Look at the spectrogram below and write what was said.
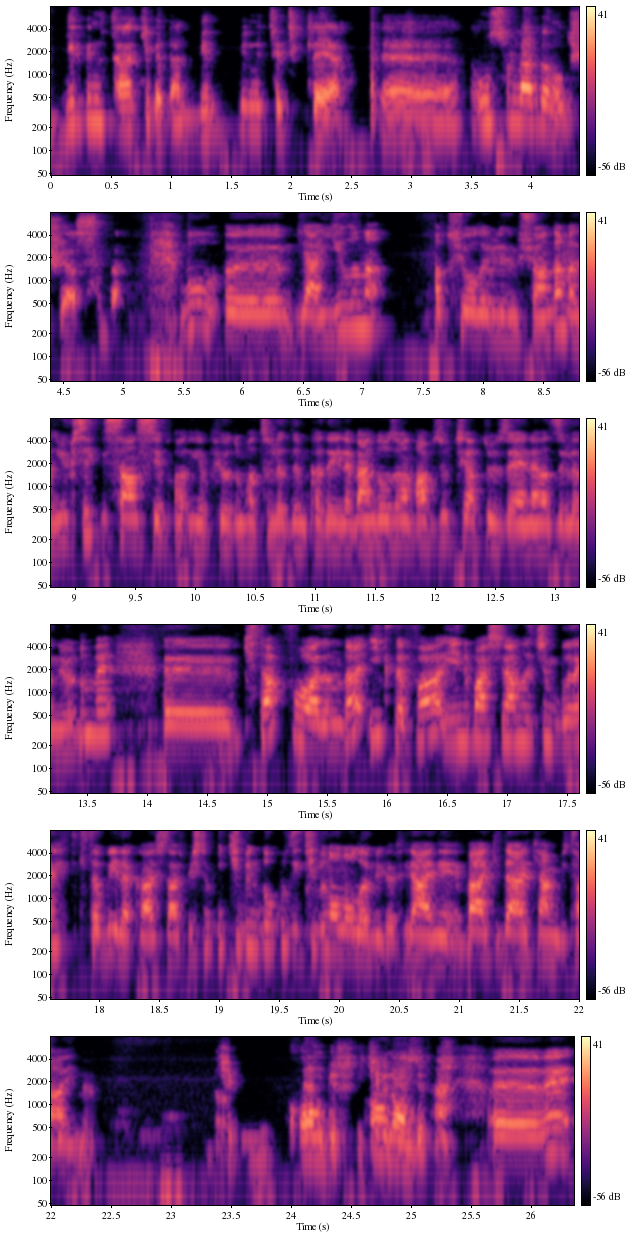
birbirini takip eden, birbirini tetikleyen e, unsurlardan oluşuyor aslında. Bu e, yani yılına atıyor olabilirim şu anda ama yüksek lisans yap- yapıyordum hatırladığım kadarıyla. Ben de o zaman absürt tiyatro üzerine hazırlanıyordum ve e, kitap fuarında ilk defa yeni başlayanlar için Brecht kitabıyla karşılaşmıştım. 2009-2010 olabilir. Yani belki de erken bir tarih mi? 2011. 2011. Ee, ve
